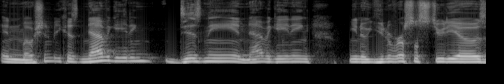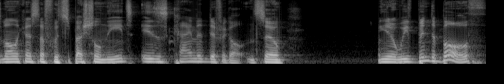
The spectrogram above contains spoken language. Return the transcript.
in motion because navigating disney and navigating you know universal studios and all that kind of stuff with special needs is kind of difficult. And so you know we've been to both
